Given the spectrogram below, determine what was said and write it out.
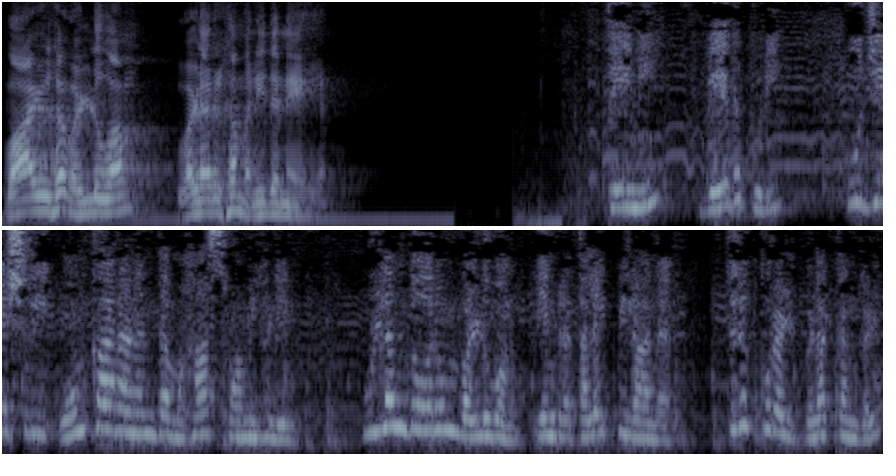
வாழ்க வள்ளுவம் வளர்க மனிதநேயம். தேனி வேதபுரி பூஜ்ய ஸ்ரீ ஓம்காரானந்த மகா சுவாமிகளின் உள்ளந்தோறும் வள்ளுவம் என்ற தலைப்பிலான திருக்குறள் விளக்கங்கள்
